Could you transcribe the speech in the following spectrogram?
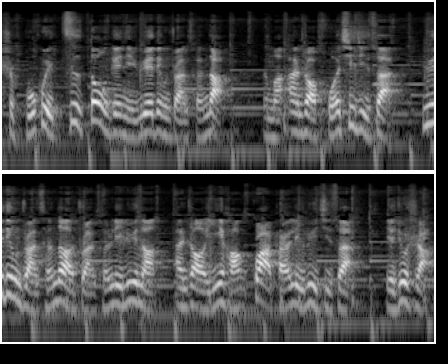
是不会自动给你约定转存的。那么按照活期计算，约定转存的转存利率呢，按照银行挂牌利率计算，也就是啊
